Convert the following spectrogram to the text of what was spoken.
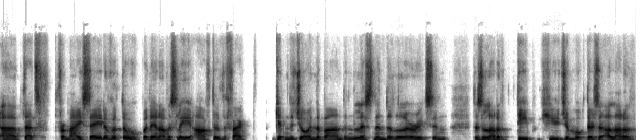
Uh, that's for my side of it, though. But then obviously after the fact, getting to join the band and listening to the lyrics, and there's a lot of deep, huge emo- There's a lot of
